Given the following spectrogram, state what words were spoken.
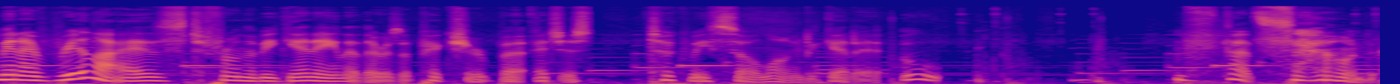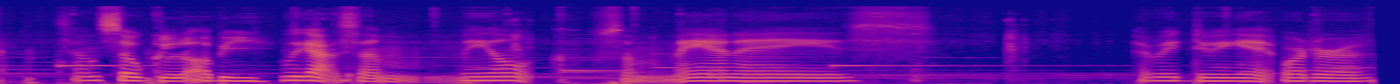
I mean, I realized from the beginning that there was a picture, but it just took me so long to get it. Ooh. that sound. Sounds so globby. We got some milk, some mayonnaise. Are we doing it order of...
